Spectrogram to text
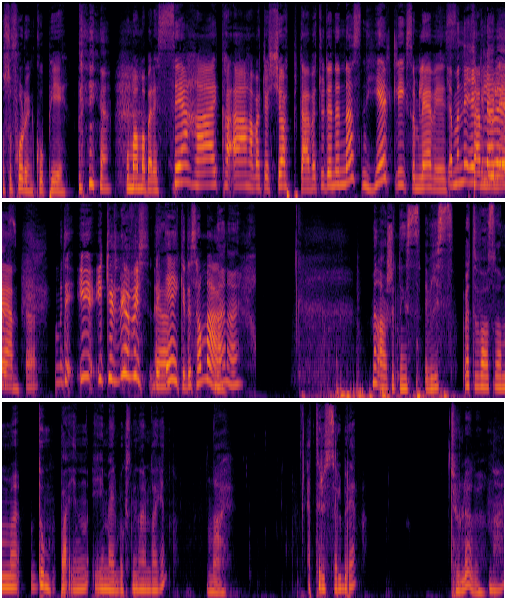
og så får du en kopi. Ja. Og mamma bare 'Se her hva jeg har vært og kjøpt deg', vet du, den er nesten helt lik som Levis. Ja, men det er ikke Levis! Ja. Men det er ikke Levis! Det Ja. er ikke det samme. Nei, nei. Men avslutningsvis, vet du hva som dumpa inn i mailboksen min her om dagen? Nei. Et trusselbrev. Tuller du? Nei.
